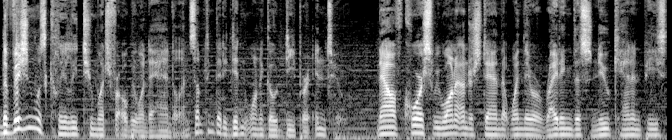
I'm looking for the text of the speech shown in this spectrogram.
The vision was clearly too much for Obi Wan to handle, and something that he didn't want to go deeper into. Now, of course, we want to understand that when they were writing this new canon piece,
